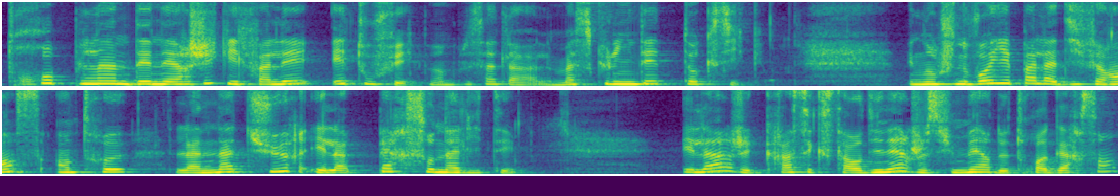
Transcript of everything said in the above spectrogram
trop plein d'énergie qu'il fallait étouffer. Donc ça, la, la masculinité toxique. Et donc je ne voyais pas la différence entre la nature et la personnalité. Et là, j'ai grâce extraordinaire, je suis mère de trois garçons.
